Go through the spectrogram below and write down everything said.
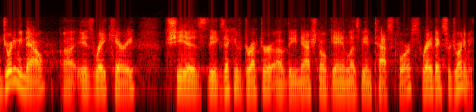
joining me now uh, is Rea Carey. She is the executive director of the National Gay and Lesbian Task Force. Rea, thanks for joining me.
